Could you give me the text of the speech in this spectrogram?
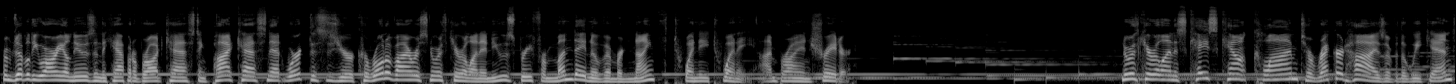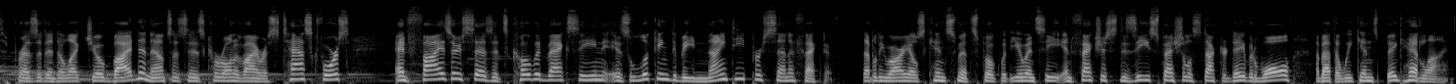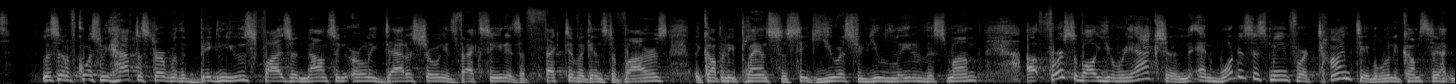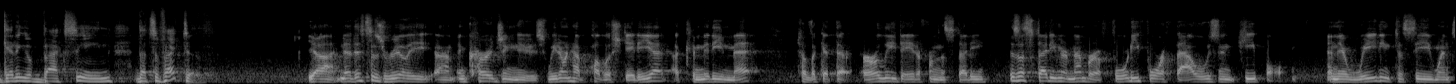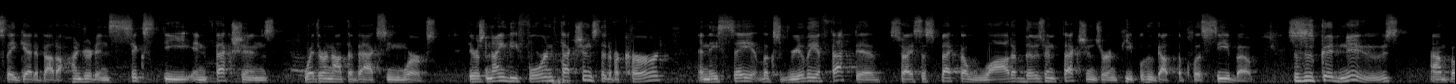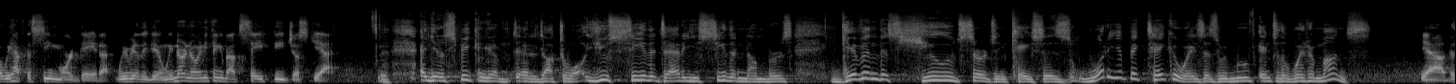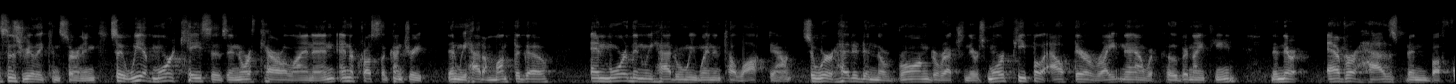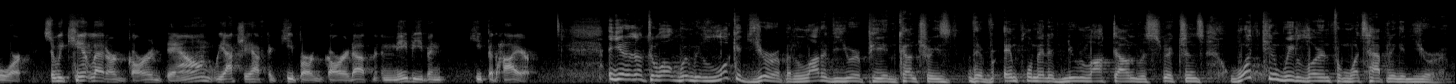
From WRAL News and the Capitol Broadcasting Podcast Network, this is your Coronavirus North Carolina News Brief for Monday, November 9th, 2020. I'm Brian Schrader. North Carolina's case count climbed to record highs over the weekend. President elect Joe Biden announces his coronavirus task force, and Pfizer says its COVID vaccine is looking to be 90% effective. WRAL's Ken Smith spoke with UNC infectious disease specialist Dr. David Wohl about the weekend's big headlines. Listen, of course, we have to start with the big news. Pfizer announcing early data showing its vaccine is effective against the virus. The company plans to seek U.S. review later this month. Uh, first of all, your reaction, and what does this mean for a timetable when it comes to getting a vaccine that's effective? Yeah, no, this is really um, encouraging news. We don't have published data yet. A committee met to look at the early data from the study. This is a study, remember, of 44,000 people and they're waiting to see once they get about 160 infections whether or not the vaccine works. There's 94 infections that have occurred, and they say it looks really effective. So I suspect a lot of those infections are in people who got the placebo. So this is good news, um, but we have to see more data. We really do. And we don't know anything about safety just yet. And you know, speaking of data, Dr. Wohl, you see the data, you see the numbers. Given this huge surge in cases, what are your big takeaways as we move into the winter months? Yeah, this is really concerning. So we have more cases in North Carolina and, and across the country than we had a month ago and more than we had when we went into lockdown. So we're headed in the wrong direction. There's more people out there right now with COVID 19 than there ever has been before. So we can't let our guard down. We actually have to keep our guard up and maybe even keep it higher. You know, Dr. Wohl, when we look at Europe and a lot of European countries, they've implemented new lockdown restrictions. What can we learn from what's happening in Europe?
